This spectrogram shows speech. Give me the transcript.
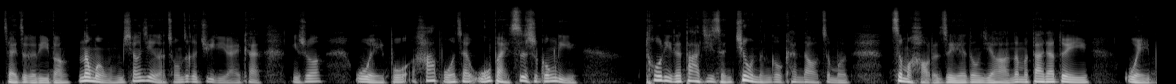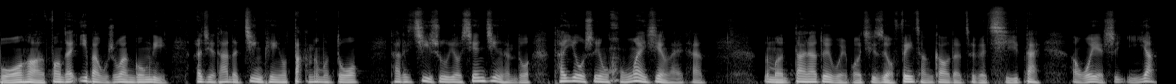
在这个地方。那么我们相信啊，从这个距离来看，你说韦伯哈勃在五百四十公里脱离了大气层就能够看到这么这么好的这些东西哈。那么大家对于韦伯哈放在一百五十万公里，而且它的镜片又大那么多，它的技术又先进很多，它又是用红外线来看。那么大家对韦伯其实有非常高的这个期待啊，我也是一样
